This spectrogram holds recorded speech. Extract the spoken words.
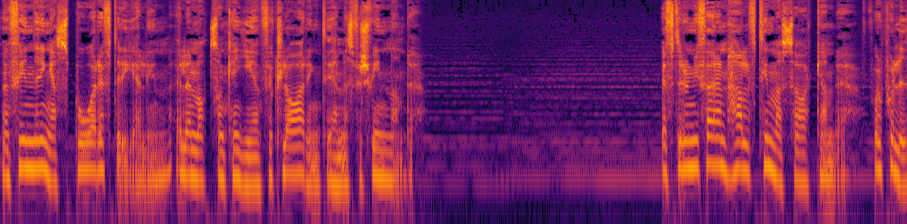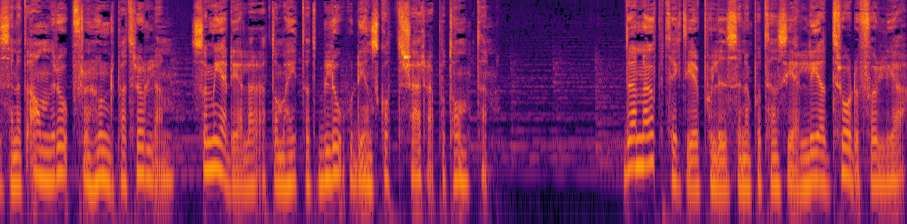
men finner inga spår efter Elin eller något som kan ge en förklaring till hennes försvinnande. Efter ungefär en halvtimme sökande får polisen ett anrop från hundpatrullen som meddelar att de har hittat blod i en skottkärra på tomten. Denna upptäckt ger polisen en potentiell ledtråd att följa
